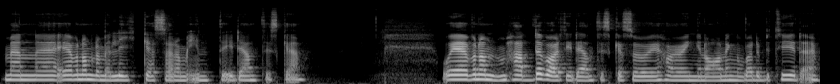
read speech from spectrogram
Men eh, även om de är lika så är de inte identiska. Och även om de hade varit identiska så har jag ingen aning om vad det betyder.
